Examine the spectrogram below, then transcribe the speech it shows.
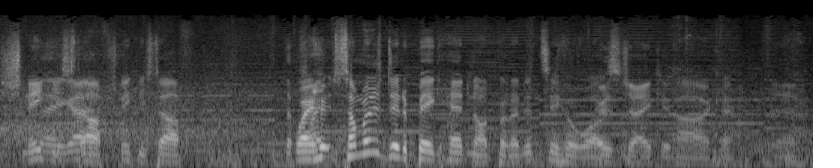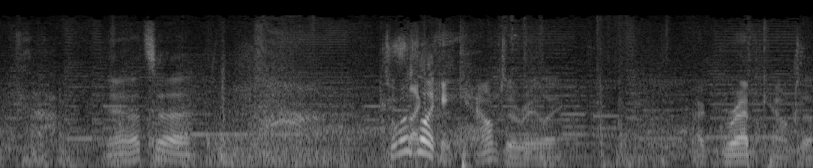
go. Sneaky There you go. stuff. Sneaky stuff. The Wait, who, someone just did a big head nod, but I didn't see who it was. It was Jacob. Oh, okay. Yeah. Yeah, that's a. It's almost like- like, a counter, really. A grab counter.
